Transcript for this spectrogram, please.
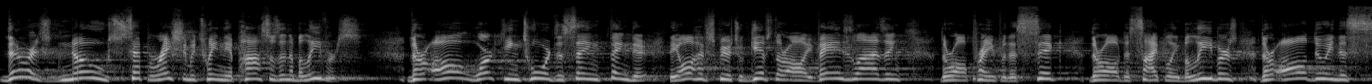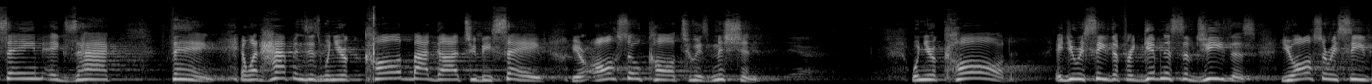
there is no separation between the apostles and the believers. They're all working towards the same thing. They're, they all have spiritual gifts. They're all evangelizing. They're all praying for the sick. They're all discipling believers. They're all doing the same exact thing. And what happens is when you're called by God to be saved, you're also called to his mission. When you're called and you receive the forgiveness of Jesus, you also receive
